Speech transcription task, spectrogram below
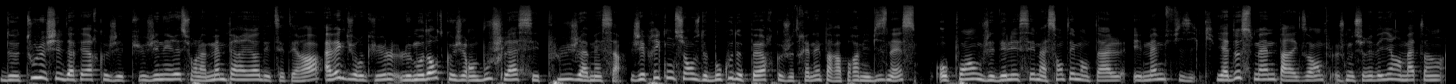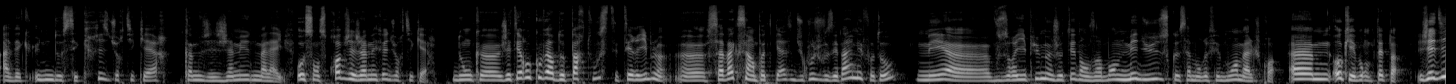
de tout le chiffre d'affaires que j'ai pu générer sur la même période, etc., avec du recul, le mot d'ordre que j'ai en bouche là, c'est plus jamais ça. J'ai pris conscience de beaucoup de peurs que je traînais par rapport à mes business, au point où j'ai délaissé ma santé mentale et même physique. Il y a deux semaines, par exemple, je me suis réveillée un matin avec une de ces crises d'urticaire, comme j'ai jamais eu de ma life. Au sens propre, j'ai jamais fait d'urticaire. Donc euh, j'étais recouverte de partout, c'était terrible. Euh, ça va que c'est un podcast, du coup je vous ai pas mes photos, mais euh, vous auriez pu me jeter dans un banc de méduses que ça m'aurait fait moins mal, je crois. ok, bon, peut-être pas. J'ai dit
